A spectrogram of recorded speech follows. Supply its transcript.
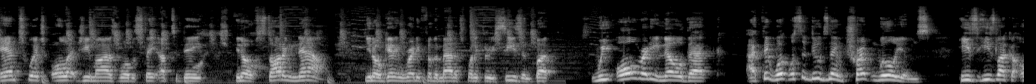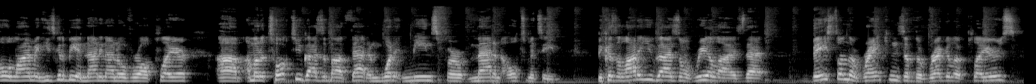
and Twitch, all at GmiasWorld to stay up to date. You know, starting now, you know, getting ready for the Madden 23 season. But we already know that, I think, what, what's the dude's name? Trent Williams He's he's like an old lineman. He's going to be a 99 overall player. Um, I'm going to talk to you guys about that and what it means for Madden Ultimate Team because a lot of you guys don't realize that based on the rankings of the regular players,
